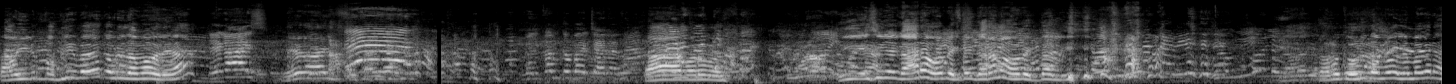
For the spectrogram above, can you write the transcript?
ताऊ इकडे पब्लिक बघा कवरी जमावले हा? हे. हा बरोबर. ही एसी काय गार हवं भेटते गरम हवं भेटत आली बाबा कवरी जमावले बघा ना.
